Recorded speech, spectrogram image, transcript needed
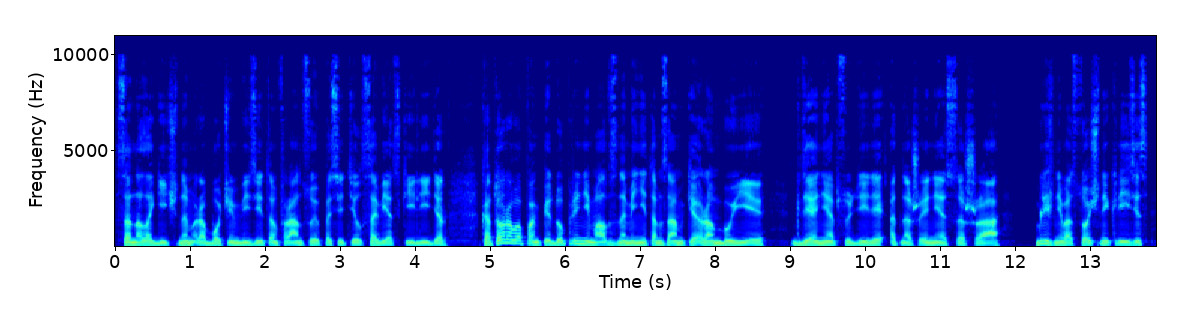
с аналогичным рабочим визитом Францию посетил советский лидер, которого Помпиду принимал в знаменитом замке Рамбуе, где они обсудили отношения США, ближневосточный кризис –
